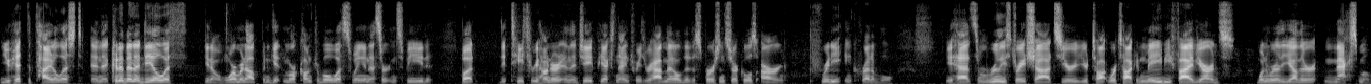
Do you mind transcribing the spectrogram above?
You hit the Titleist, and it could have been a deal with you know warming up and getting more comfortable with swinging at a certain speed, but the T300 and the JPX 923 hot metal, the dispersion circles are pretty incredible. You had some really straight shots. You're you're talk, we're talking maybe five yards one way or the other maximum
